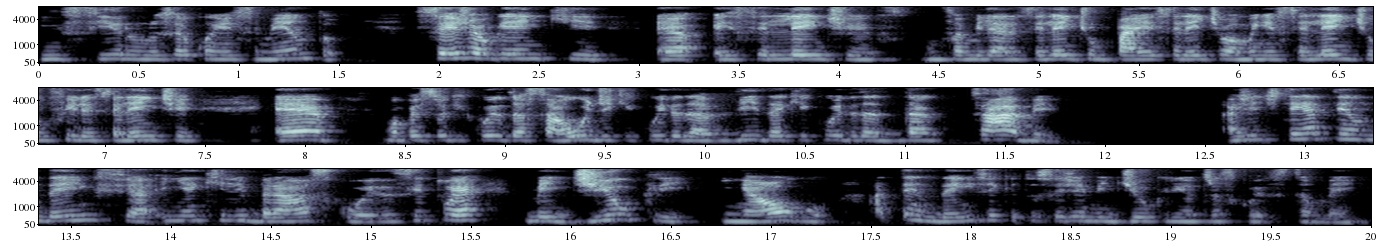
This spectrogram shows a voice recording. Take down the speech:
ensino, no seu conhecimento, seja alguém que é excelente, um familiar excelente, um pai excelente, uma mãe excelente, um filho excelente, é uma pessoa que cuida da saúde, que cuida da vida, que cuida da, da sabe? A gente tem a tendência em equilibrar as coisas. Se tu é medíocre em algo, a tendência é que tu seja medíocre em outras coisas também.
